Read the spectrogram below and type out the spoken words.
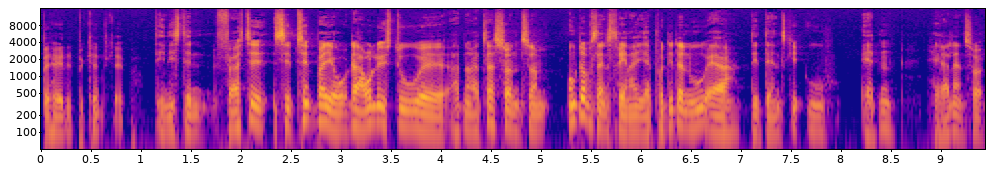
behageligt bekendtskab. Dennis, den 1. september i år, der afløste du øh, Adlersson som ungdomslandstræner ja, på det, der nu er det danske U18 herrelandshold.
